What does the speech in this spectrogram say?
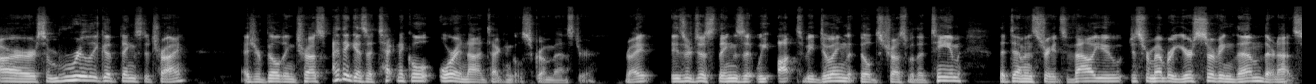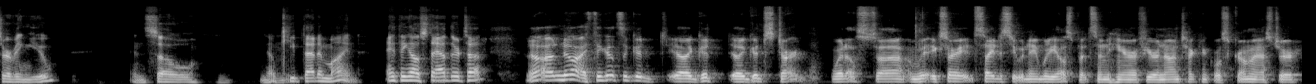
are some really good things to try as you're building trust. I think as a technical or a non-technical scrum master, right? These are just things that we ought to be doing that builds trust with a team, that demonstrates value. Just remember you're serving them, they're not serving you. And so, you know, mm-hmm. keep that in mind. Anything else to add there, Todd? Uh, no, I think that's a good, uh, good, uh, good start. What else? Uh, I'm excited, excited to see what anybody else puts in here. If you're a non-technical scrum master,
